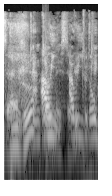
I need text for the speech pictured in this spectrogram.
Bonjour. Ah oui, ah oui, toute donc-.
